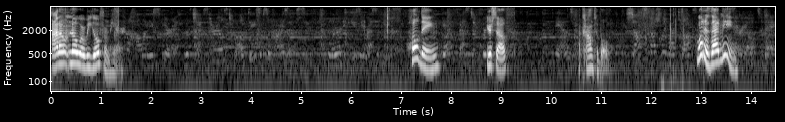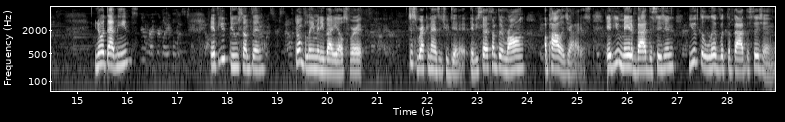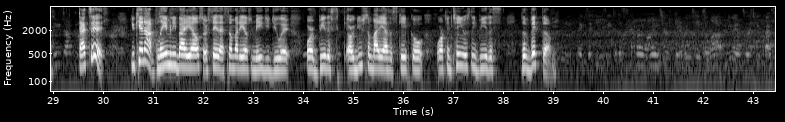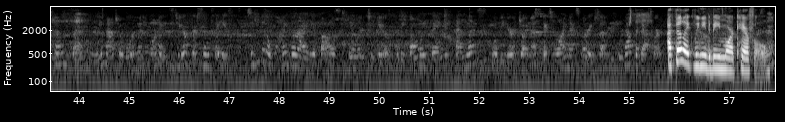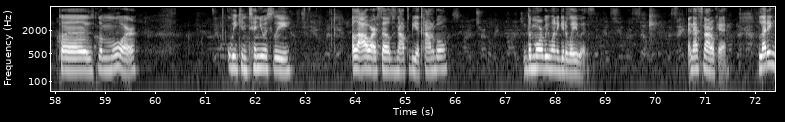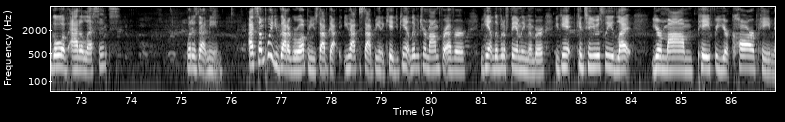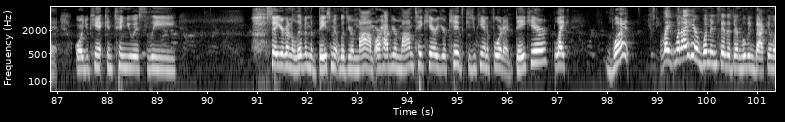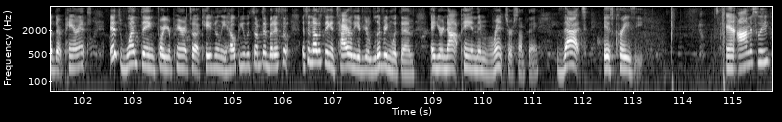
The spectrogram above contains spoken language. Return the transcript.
I don't know where we go from here. The holiday spirit with Chex Cereal's 12 Days of Surprises. Learn easy recipes. Holding yourself accountable. What does that mean? You know what that means? If you do something, don't blame anybody else for it. Just recognize that you did it. If you said something wrong, apologize. If you made a bad decision, you have to live with the bad decision. That's it. You cannot blame anybody else or say that somebody else made you do it or be the or use somebody as a scapegoat or continuously be the the victim. I feel like we need to be more careful because the more we continuously allow ourselves not to be accountable, the more we want to get away with. And that's not okay. Letting go of adolescence, what does that mean? At some point you got to grow up and you stop got you have to stop being a kid. You can't live with your mom forever. You can't live with a family member. You can't continuously let your mom pay for your car payment or you can't continuously say you're going to live in the basement with your mom or have your mom take care of your kids cuz you can't afford a daycare. Like what? Like when I hear women say that they're moving back in with their parents, it's one thing for your parent to occasionally help you with something, but it's it's another thing entirely if you're living with them and you're not paying them rent or something. That is crazy. And honestly,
